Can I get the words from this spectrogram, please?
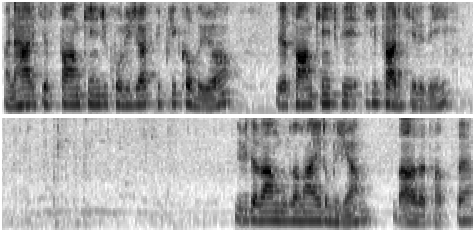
Hani herkes Tam Kench'i koruyacak bir pik alıyor. Bir de Tam Kench bir hiper carry değil. Bir de ben buradan ayrılacağım. Daha da tatlı.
